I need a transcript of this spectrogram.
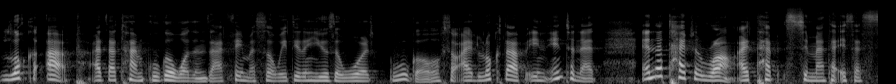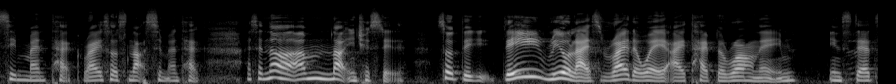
look up, at that time Google wasn't that famous, so we didn't use the word Google. So I looked up in internet and I typed it wrong. I typed Symantec, it's a Symantec, right? So it's not Symantec. I said, no, I'm not interested. So they, they realized right away I typed the wrong name. Instead,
